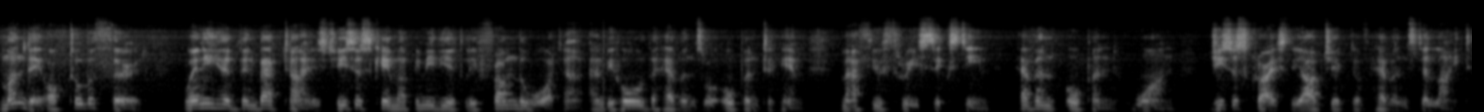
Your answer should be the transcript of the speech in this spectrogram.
Monday, October 3rd. When he had been baptized, Jesus came up immediately from the water, and behold, the heavens were opened to him. Matthew 3:16. Heaven opened. 1. Jesus Christ, the object of heaven's delight.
